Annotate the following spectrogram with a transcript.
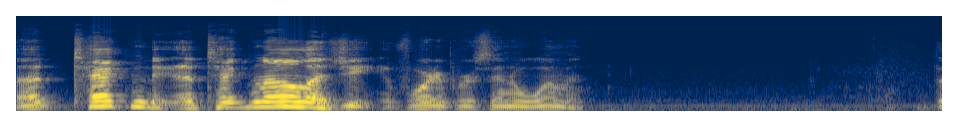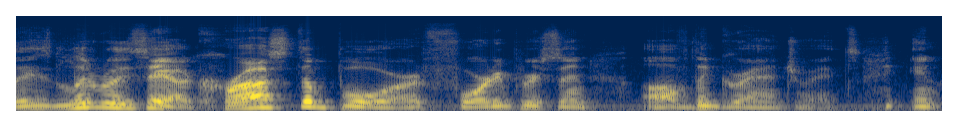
Uh, tech, uh, technology, 40% of women. They literally say across the board, 40% of the graduates in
